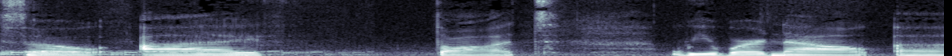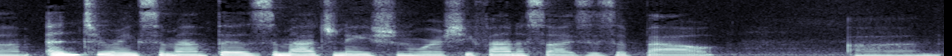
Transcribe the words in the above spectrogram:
So I thought we were now um, entering Samantha's imagination where she fantasizes about um,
